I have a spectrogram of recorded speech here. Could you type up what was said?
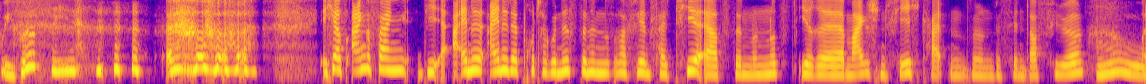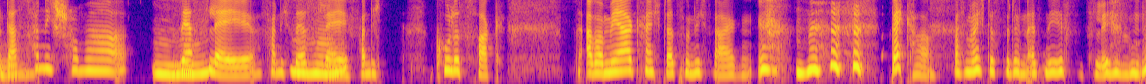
We will see. ich habe es angefangen, die eine, eine der Protagonistinnen ist auf jeden Fall Tierärztin und nutzt ihre magischen Fähigkeiten so ein bisschen dafür. Uh. Und das fand ich schon mal mhm. sehr slay. Fand ich sehr mhm. slay. Fand ich cooles Fuck. Aber mehr kann ich dazu nicht sagen. Becker, was möchtest du denn als nächstes lesen?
